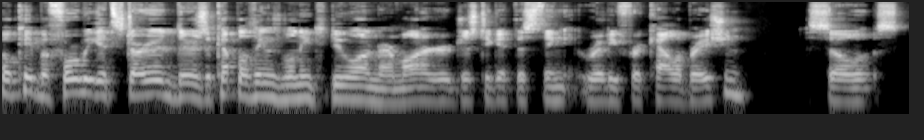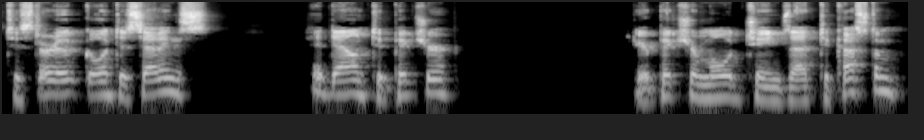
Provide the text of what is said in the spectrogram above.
Okay, before we get started, there's a couple of things we'll need to do on our monitor just to get this thing ready for calibration. So to start out, go into settings, head down to picture, your picture mode, change that to custom.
